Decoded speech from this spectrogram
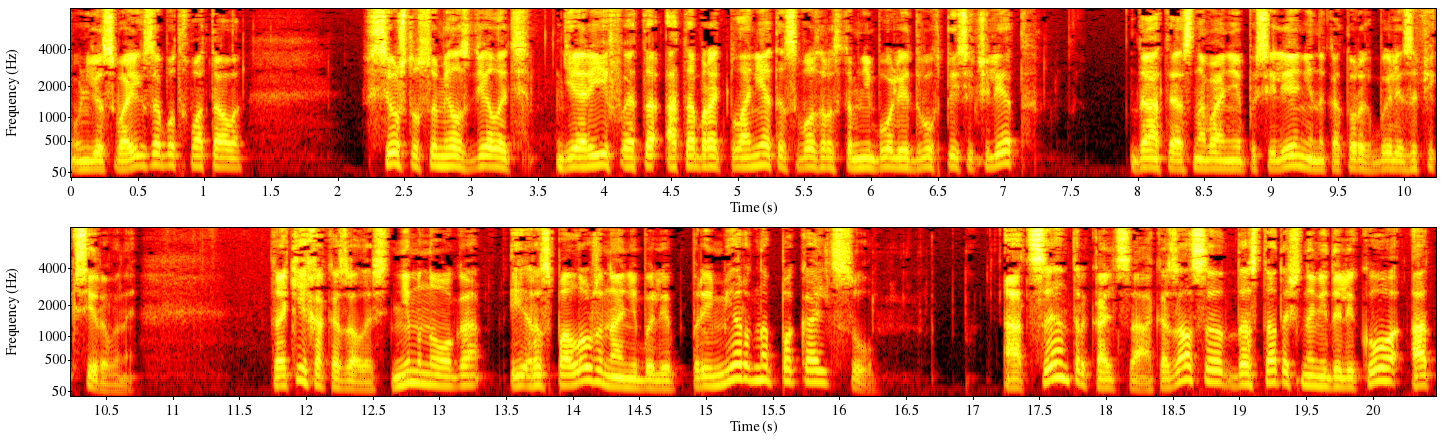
у нее своих забот хватало. Все, что сумел сделать Геориф, это отобрать планеты с возрастом не более двух тысяч лет, даты основания поселений, на которых были зафиксированы. Таких оказалось немного, и расположены они были примерно по кольцу — а центр кольца оказался достаточно недалеко от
